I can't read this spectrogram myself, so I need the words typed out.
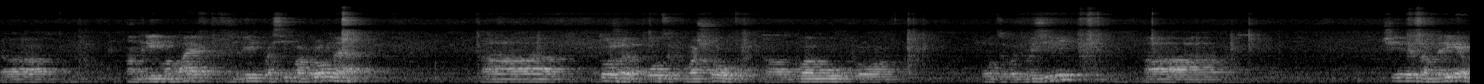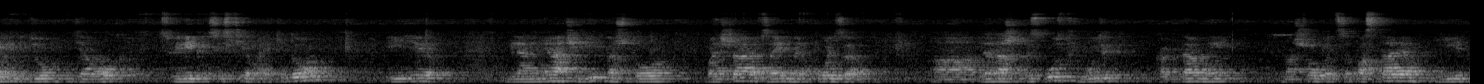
э, Андрей Мамаев. Андрей, спасибо огромное. А, тоже отзыв вошел а, в главу про отзывы друзей. Через Андрея мы ведем диалог с великой системой Акидо. И для меня очевидно, что большая взаимная польза а, для наших искусств будет, когда мы наш опыт сопоставим и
